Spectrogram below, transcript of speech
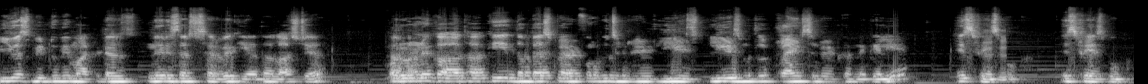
US B to B marketers ने रिसर्च सर्वे किया था लास्ट ईयर और हाँ। उन्होंने कहा था कि the best platform to generate leads leads मतलब क्लाइंट्स जनरेट करने के लिए is Facebook is Facebook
